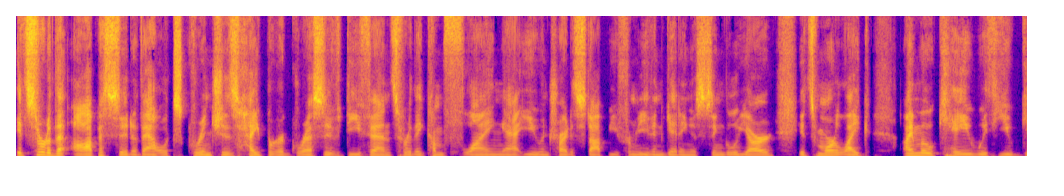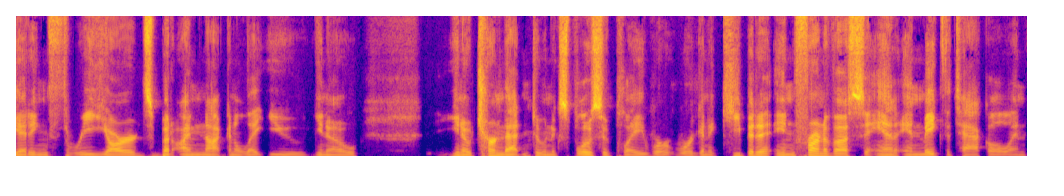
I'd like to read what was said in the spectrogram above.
it's sort of the opposite of Alex Grinch's hyper aggressive defense where they come flying at you and try to stop you from even getting a single yard. It's more like I'm okay with you getting three yards, but I'm not going to let you, you know, you know turn that into an explosive play we're, we're going to keep it in front of us and and make the tackle and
